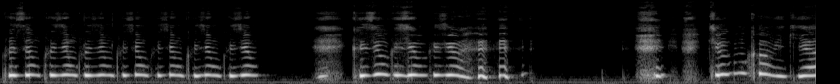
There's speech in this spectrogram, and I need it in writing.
Kuzum kuzum kuzum kuzum kuzum. Kuzum kuzum kuzum. Çok mu komik ya?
